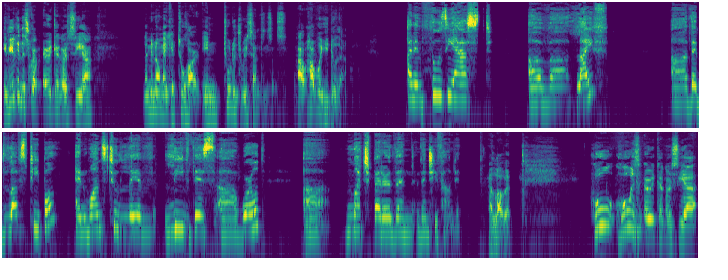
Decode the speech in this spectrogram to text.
if you can describe Erika Garcia, let me not make it too hard, in two to three sentences, how, how will you do that? An enthusiast of uh, life uh, that loves people and wants to live, leave this uh, world uh, much better than than she found it. I love it. Who Who is Erika Garcia?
